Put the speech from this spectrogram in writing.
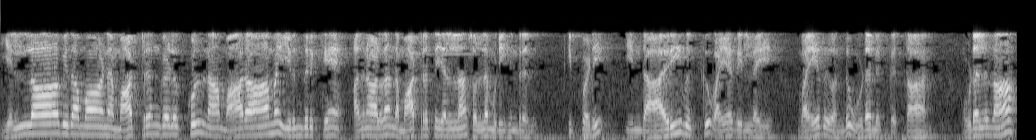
எல்லா விதமான மாற்றங்களுக்குள் நான் மாறாம இருந்திருக்கேன். அதனாலதான் அந்த மாற்றத்தை எல்லாம் சொல்ல முடிகின்றது. இப்படி இந்த அறிவுக்கு வயதில்லை. வயது வந்து உடலுக்குத்தான். உடல் தான்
